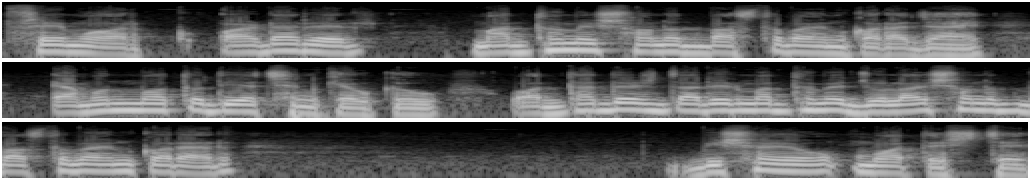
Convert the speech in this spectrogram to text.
ফ্রেমওয়ার্ক অর্ডারের মাধ্যমে সনদ বাস্তবায়ন করা যায়, এমন মত দিয়েছেন কেউ কেউ। অধ্যাদেশ জারির মাধ্যমে জুলাই সনদ বাস্তবায়ন করার বিষয়েও মত এসছে।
